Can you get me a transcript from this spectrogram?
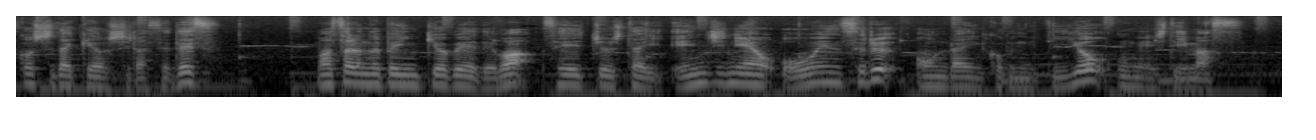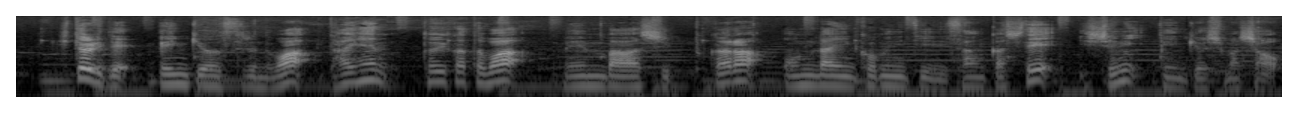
少しだけお知らせです。マサルの勉強ベイでは成長したいエンジニアを応援するオンラインコミュニティを運営しています。一人で勉強するのは大変という方はメンバーシップからオンラインコミュニティに参加して一緒に勉強しましょ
